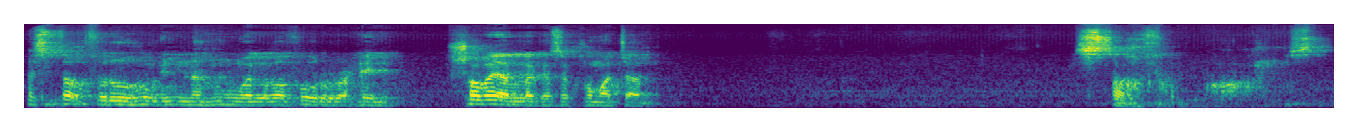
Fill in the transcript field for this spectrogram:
فاستغفروه إنه هو الغفور الرحيم. شو الله كسك خما استغفر الله.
